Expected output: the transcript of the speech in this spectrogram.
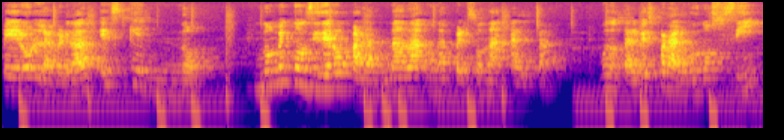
pero la verdad es que no. No me considero para nada una persona alta. Bueno, tal vez para algunos sí,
